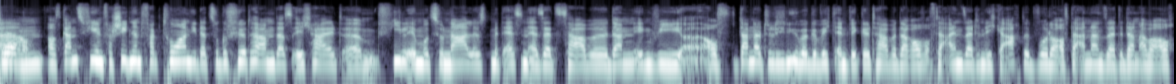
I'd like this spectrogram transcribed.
Ja. Ähm, aus ganz vielen verschiedenen Faktoren, die dazu geführt haben, dass ich halt ähm, viel Emotionales mit Essen ersetzt habe, dann irgendwie äh, auf dann natürlich ein Übergewicht entwickelt habe, darauf auf der einen Seite nicht geachtet wurde, auf der anderen Seite dann aber auch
